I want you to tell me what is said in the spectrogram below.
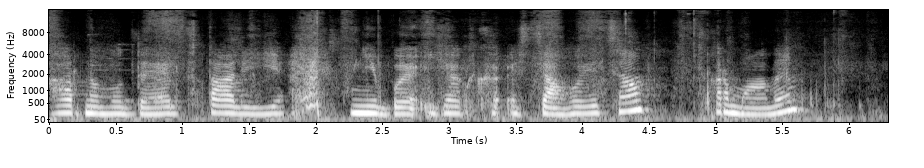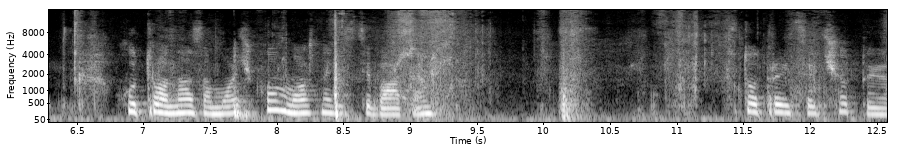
гарна модель, в талії ніби як стягується, кармани. Хутро на замочку можна відстібати. 134,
